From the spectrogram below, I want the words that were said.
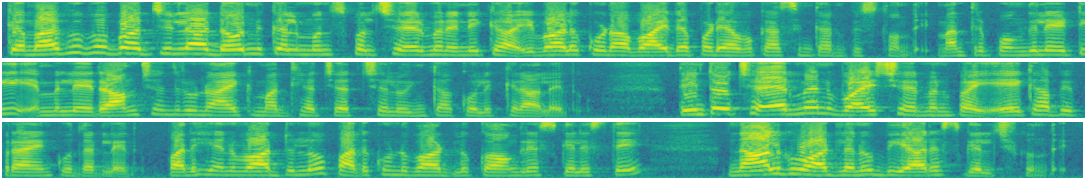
ఇక మహబూబాబాద్ జిల్లా Dornakal municipal chairman ఎన్నిక ఇవాళ కూడా వాయిదా పడే అవకాశం కనిపిస్తోంది. మంత్రి పొంగులేటి ఎమ్మెల్యే రామచంద్రు నాయక్ మధ్య చర్చలు ఇంకా కొలిక్కి రాలేదు. దీంతో చైర్మన్ వైస్ చైర్మన్ పై ఏకాభిప్రాయం కుదరలేదు. పదిహేను వార్డుల్లో పదకొండు వార్డులు కాంగ్రెస్ గెలిస్తే నాలుగు వార్డులను బీఆర్ఎస్ గెలుచుకుంది.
